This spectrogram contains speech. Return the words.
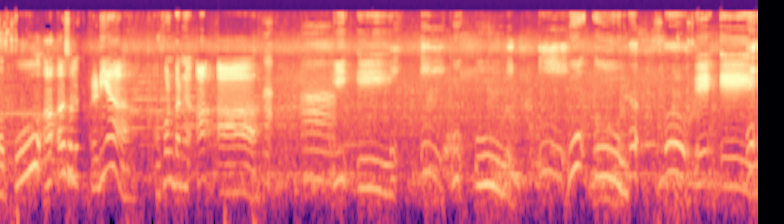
பப்பு. ஆ ஆ சொல்லு. ரெடியா ஃபோன் பண்ணுங்க. ஆ ஆ. இ இ. ஏ ஏ.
